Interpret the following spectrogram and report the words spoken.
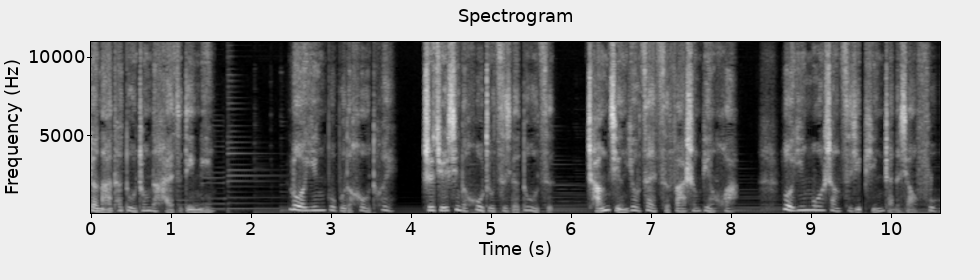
要拿他肚中的孩子抵命。洛英步步的后退，直觉性的护住自己的肚子。场景又再次发生变化，洛英摸上自己平展的小腹，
